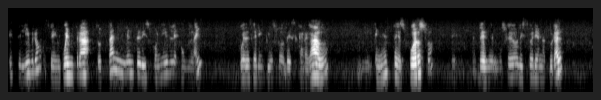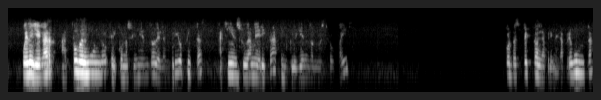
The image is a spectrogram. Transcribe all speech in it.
Este libro se encuentra totalmente disponible online, puede ser incluso descargado. En este esfuerzo, eh, desde el Museo de Historia Natural, puede llegar a todo el mundo el conocimiento de las briofitas aquí en Sudamérica, incluyendo nuestro país. Con respecto a la primera pregunta,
